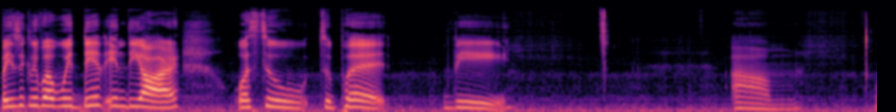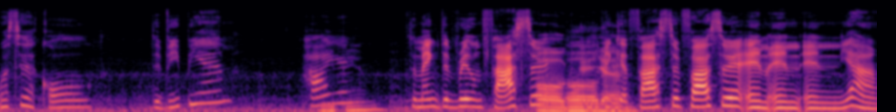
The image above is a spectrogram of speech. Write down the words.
basically what we did in DR was to to put the um what's it called the VPN higher BPM? To make the rhythm faster Oh, okay, Oh, yeah. make it faster faster and and and yeah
